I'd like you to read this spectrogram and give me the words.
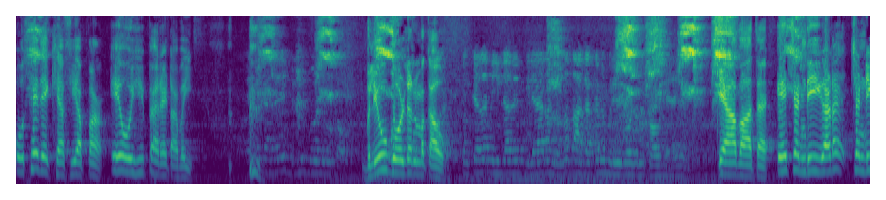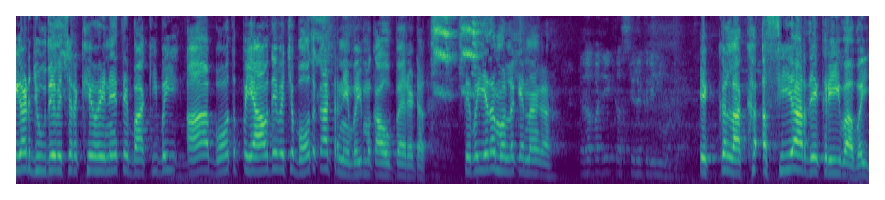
ਉੱਥੇ ਦੇਖਿਆ ਸੀ ਆਪਾਂ। ਇਹ ਉਹੀ ਪੈਰਟ ਆ ਬਈ। ਬਲੂ 골ਡਨ ਮਕਾਓ ਕਿਉਂਕਿ ਇਹਦਾ ਨੀਲਾ ਤੇ ਪੀਲਾ ਰੰਗ ਹੁੰਦਾ ਤਾਂ ਕਰਕੇ ਮੈਂ ਬਲੂ ਗੋਲਡ ਮਕਾਓ ਕਿਹਾ ਜੀ। ਕਿਆ ਬਾਤ ਹੈ। ਇਹ ਚੰਡੀਗੜ੍ਹ ਚੰਡੀਗੜ੍ਹ ਜੂ ਦੇ ਵਿੱਚ ਰੱਖੇ ਹੋਏ ਨੇ ਤੇ ਬਾਕੀ ਬਈ ਆ ਬਹੁਤ ਪੰਜਾਬ ਦੇ ਵਿੱਚ ਬਹੁਤ ਘੱਟ ਨੇ ਬਈ ਮਕਾਓ ਪੈਰਟ। ਤੇ ਬਈ ਇਹਦਾ ਮੁੱਲ ਕਿੰਨਾਗਾ ਇਹਦਾ ਭਾਜੀ 81 ਦੇ ਕਰੀਬ ਮੁੱਲ ਹੈ 1 ਲੱਖ 80 ਹਜ਼ਾਰ ਦੇ ਕਰੀਬ ਆ ਬਈ।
